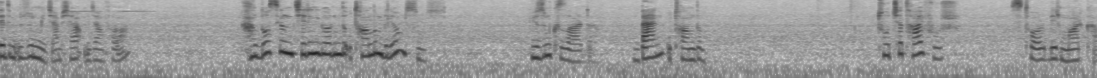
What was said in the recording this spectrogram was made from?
dedim üzülmeyeceğim, şey yapmayacağım falan. Dosyanın içeriğini gördüğümde utandım biliyor musunuz? Yüzüm kızardı. Ben utandım. Tuğçe Tayfur Store bir marka.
